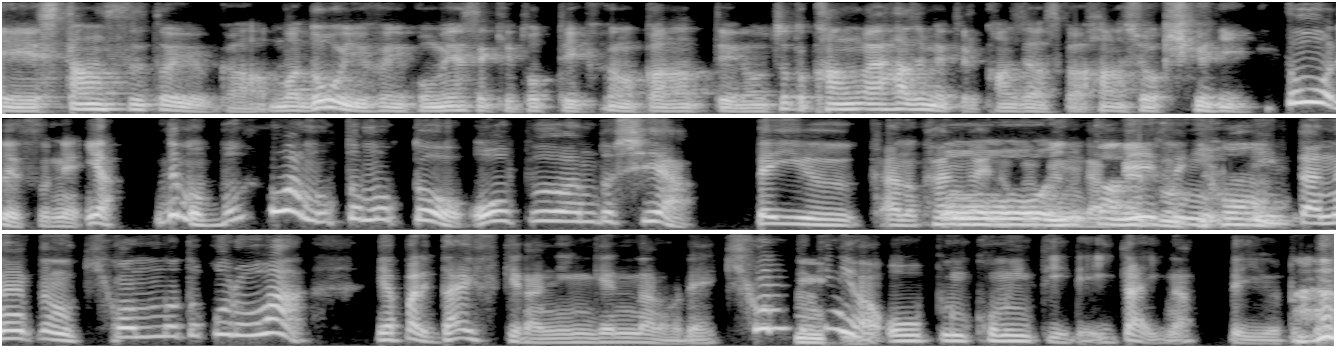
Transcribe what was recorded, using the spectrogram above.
えー、スタンスというか、まあ、どういうふうにこう面積を取っていくのかなっていうのをちょっと考え始めてる感じなんですか、話を聞くに。そうですね。いや、でも僕はもともとオープンシェアっていうあの考えの部分がベースに、インターネットの基本のところは、やっぱり大好きな人間なので、基本的にはオープンコミュニティでいたいなっていうところ。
